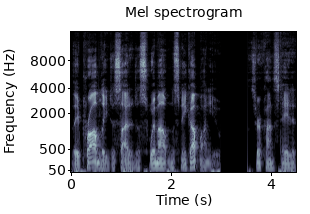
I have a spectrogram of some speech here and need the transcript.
They probably decided to swim out and sneak up on you, Zircon stated.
